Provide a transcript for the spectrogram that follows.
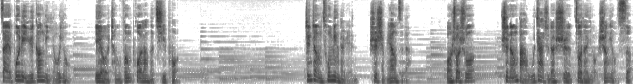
在玻璃鱼缸里游泳，也有乘风破浪的气魄。真正聪明的人是什么样子的？王朔说：“是能把无价值的事做得有声有色。”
